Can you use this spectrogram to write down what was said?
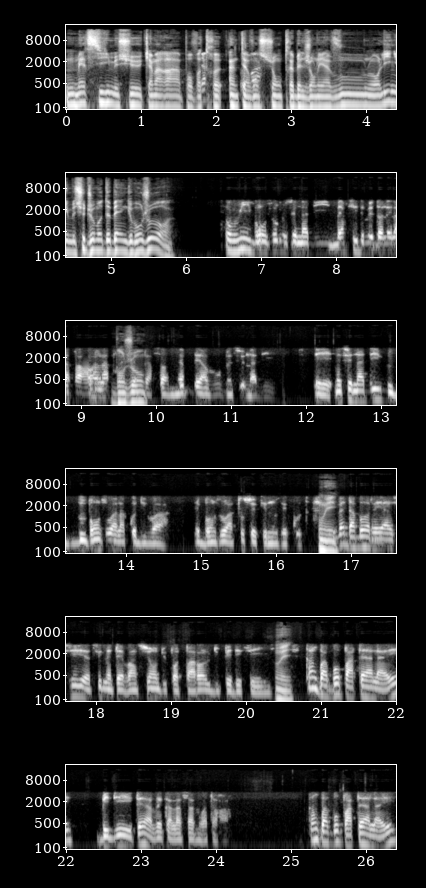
Merci, Monsieur Camara, pour votre intervention. Très belle journée à vous. En ligne, Monsieur Jomo Debeng, bonjour. Oui, bonjour, Monsieur Nadi. Merci de me donner la parole. Bonjour. Personne. Merci à vous, Monsieur Nadi. Et Monsieur Nadi, bonjour à la Côte d'Ivoire et bonjour à tous ceux qui nous écoutent. Oui. Je vais d'abord réagir sur l'intervention du porte-parole du PDCI. Oui. Quand Gbagbo partait à La Haye, Bédier était avec Alassane Ouattara. Quand Gbagbo partait à La Haye,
